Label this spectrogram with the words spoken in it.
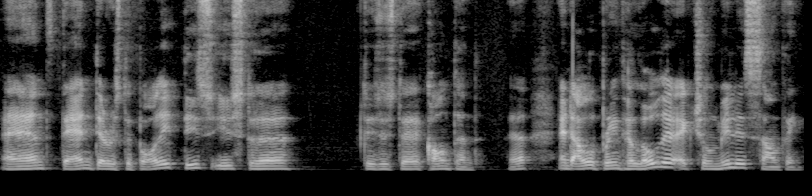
and then there is the body this is the this is the content yeah and I will print hello there actual millis something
